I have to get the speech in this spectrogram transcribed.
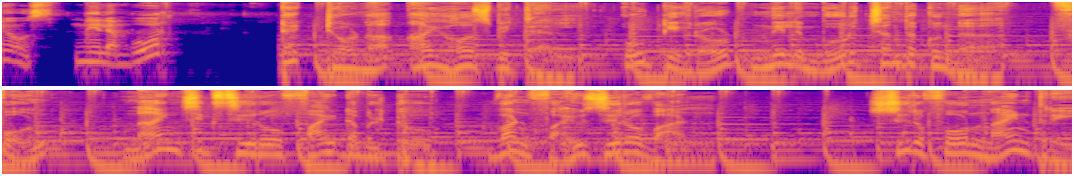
news Nilambur. Tectona eye hospital Ooty road Nilambur Chanthakkunnu. Phone nine six zero five double two one five zero one. Zero four nine three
